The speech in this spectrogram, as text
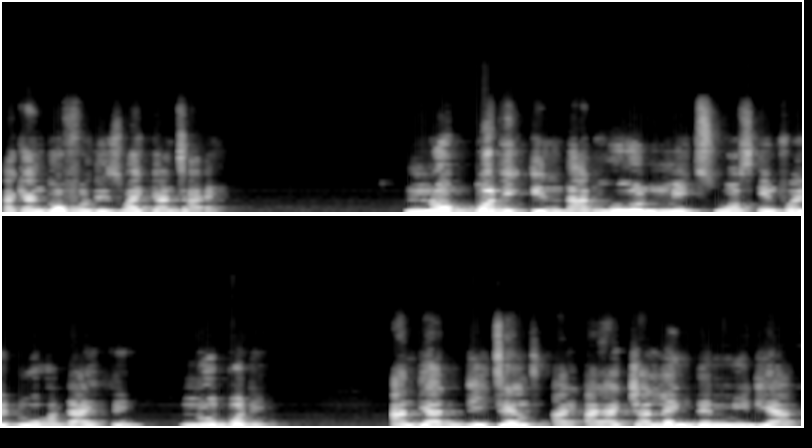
I can go for this. Why can't I? Nobody in that whole mix was in for a do or die thing. Nobody. And there are details. I, I challenge the media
